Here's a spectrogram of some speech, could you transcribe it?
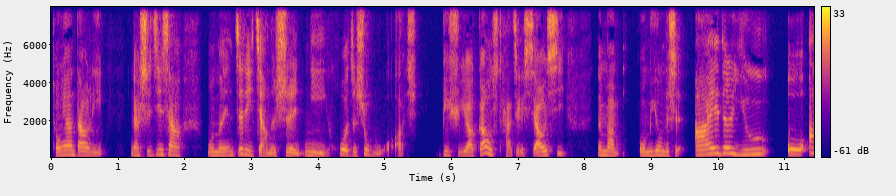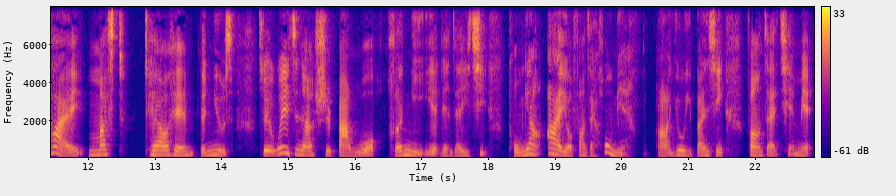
同样道理。那实际上我们这里讲的是你或者是我必须要告诉他这个消息。那么我们用的是 either you or I must tell him the news， 所以位置呢是把我和你连在一起，同样 I 要放在后面啊，又一般性放在前面。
